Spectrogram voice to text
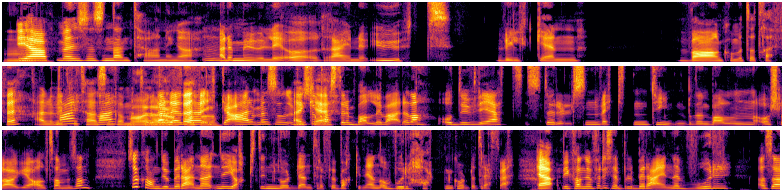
Mm. ja, men sånn som den terninga, Mm. er det mulig å regne ut hvilken hva han kommer til å treffe? Eller Nei, hvilke tall nei. som kommer Nei, til å treffe? det det det. ikke er. Men så, hvis okay. du kaster en ball i været, da, og du vet størrelsen, vekten, tyngden på den ballen og slaget og alt sammen sånn, så kan du jo beregne nøyaktig når den treffer bakken igjen, og hvor hardt den kommer til å treffe. Ja. Vi kan jo f.eks. beregne hvor, altså,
